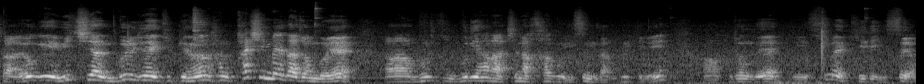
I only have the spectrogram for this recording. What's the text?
자, 여기 위치한 물의 깊이는 한 80m 정도의 아, 물, 물이 하나 지나가고 있습니다. 물길이. 아, 그 정도의 이 숨의 길이 있어요.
